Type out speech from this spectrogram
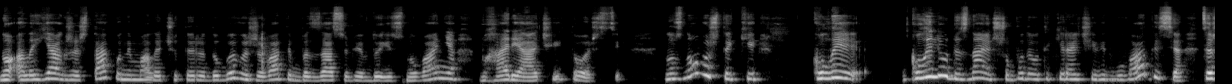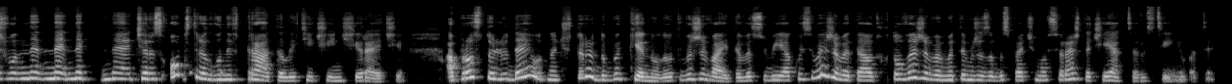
Ну, але як же ж так вони мали чотири доби виживати без засобів до існування в гарячій точці? Ну, знову ж таки, коли коли люди знають, що буде такі речі відбуватися, це ж вони не, не, не через обстріл вони втратили ті чи інші речі, а просто людей от на чотири доби кинули. От виживайте, ви собі якось виживете, а от хто виживе, ми тим же забезпечимо все решта, чи як це розцінювати.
